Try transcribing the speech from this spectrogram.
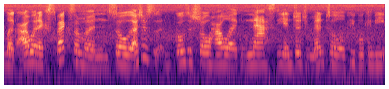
like I would expect someone. So that just goes to show how like nasty and judgmental people can be.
